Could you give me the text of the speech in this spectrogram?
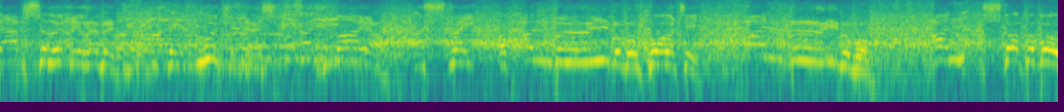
absolutely livid. Look at this. Admire a strike of unbelievable quality. Unbelievable. Unstoppable.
